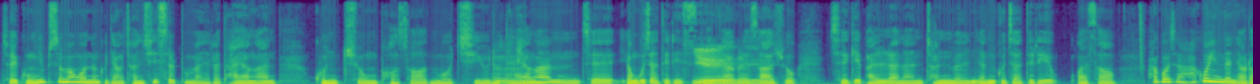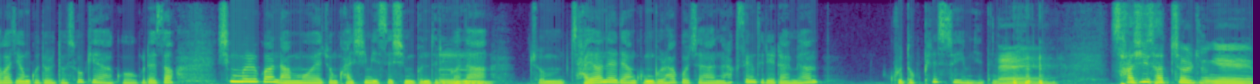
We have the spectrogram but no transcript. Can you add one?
저희 국립수목원은 그냥 전시 있을 뿐만 아니라 다양한 곤충, 버섯, 뭐 지유류 음. 다양한 이제 연구자들이 있습니다. 예, 그래서 예. 아주 재기발랄한 전문 연구자들이 와서 하고자 하고 있는 여러 가지 연구들도 소개하고 그래서 식물과 나무에 좀 관심이 있으신 분들이거나 음. 좀 자연에 대한 공부를 하고자 하는 학생들이라면 구독 필수입니다. 네. 사시사철 중에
